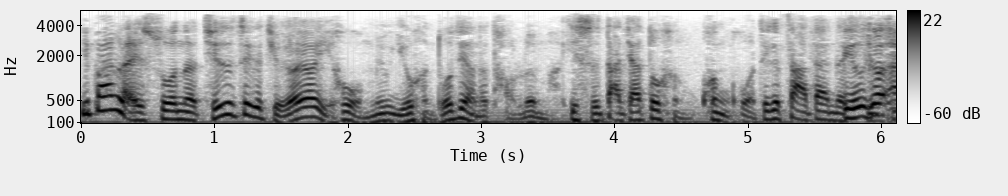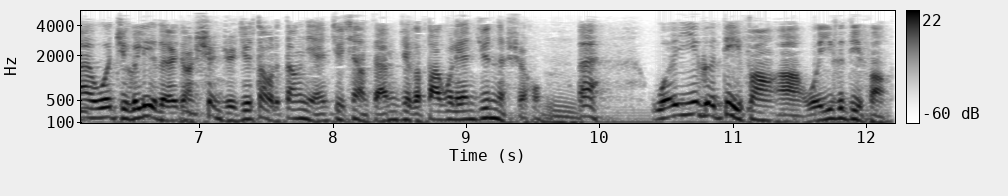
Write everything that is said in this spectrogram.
一般来说呢，其实这个九幺幺以后，我们有很多这样的讨论嘛，一时大家都很困惑，这个炸弹的。比如说，哎，我举个例子来讲，甚至就到了当年，就像咱们这个八国联军的时候，哎，我一个地方啊，我一个地方，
